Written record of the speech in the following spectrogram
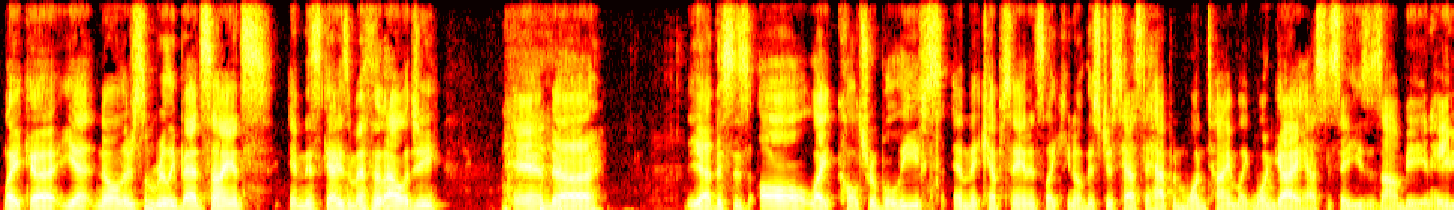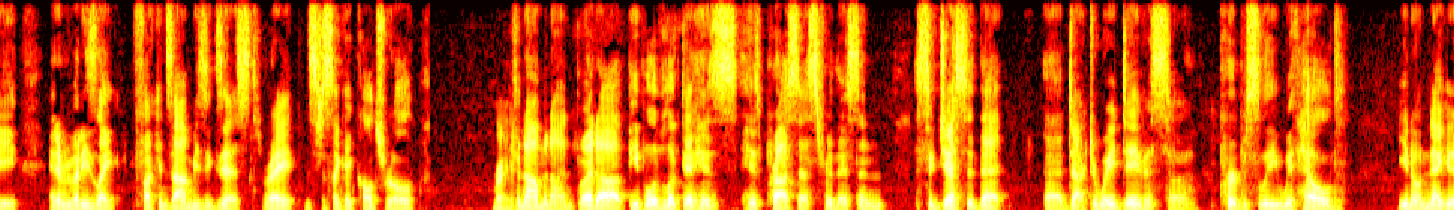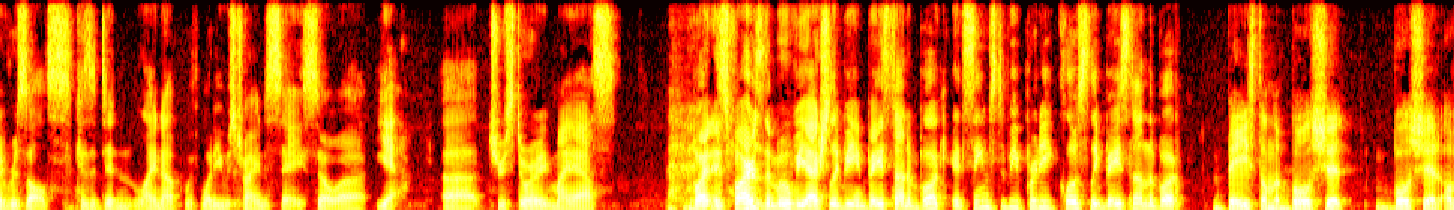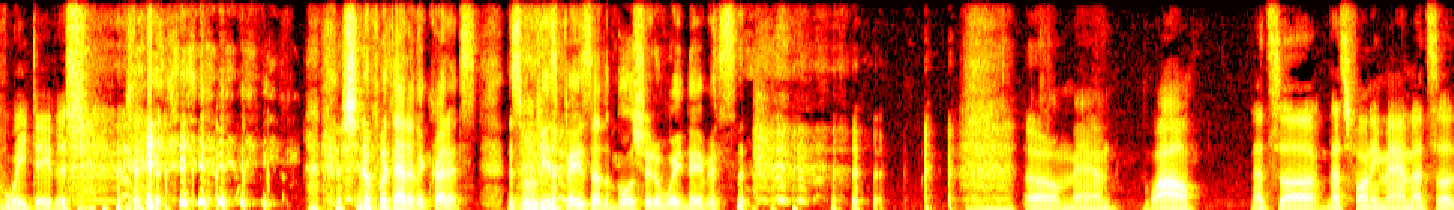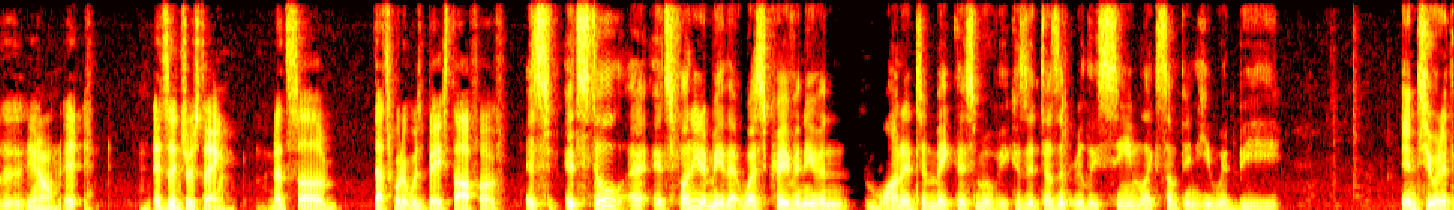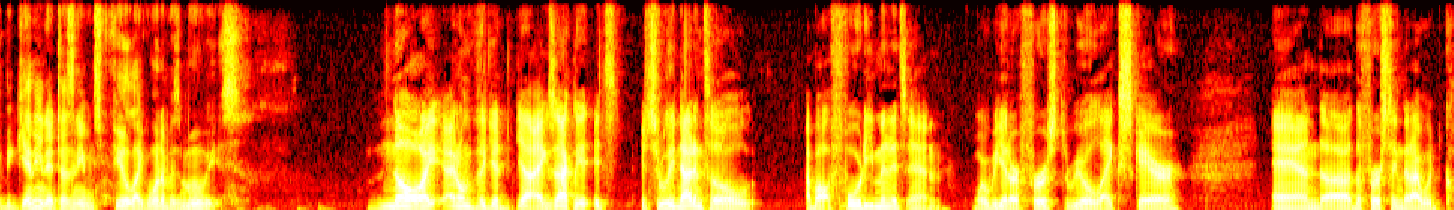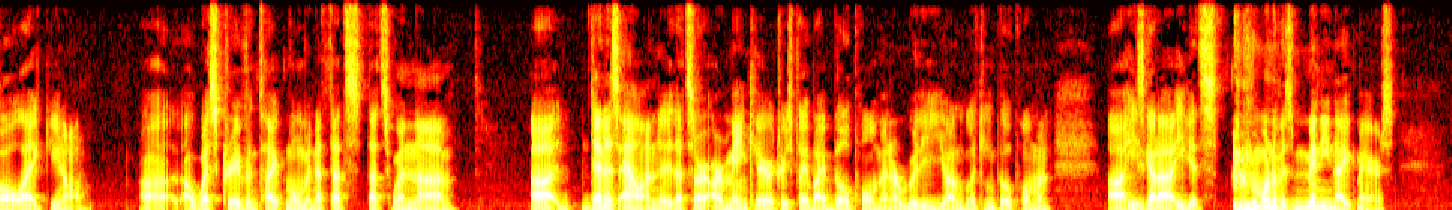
like, uh, yeah, no, there's some really bad science in this guy's methodology, and uh, yeah, this is all like cultural beliefs. And they kept saying it's like you know this just has to happen one time. Like one guy has to say he's a zombie in Haiti, and everybody's like, fucking zombies exist, right? It's just like a cultural right. phenomenon. But uh, people have looked at his his process for this and suggested that uh, Dr. Wade Davis uh, purposely withheld, you know, negative results because it didn't line up with what he was trying to say. So, uh, yeah, uh, true story, my ass. But as far as the movie actually being based on a book, it seems to be pretty closely based on the book. Based on the bullshit bullshit of Wade Davis. Should have put that in the credits. This movie is based on the bullshit of Wade Davis. oh man. Wow. That's uh that's funny, man. That's uh you know, it it's interesting. That's uh that's what it was based off of. It's it's still uh, it's funny to me that Wes Craven even wanted to make this movie because it doesn't really seem like something he would be into and at the beginning it doesn't even feel like one of his movies. No, I I don't think it yeah, exactly. It's it's really not until about 40 minutes in where we get our first real like scare and uh, the first thing that I would call like you know uh, a Wes Craven type moment. That that's that's when um, uh, Dennis Alan. Eh, that's our, our main character. He's played by Bill Pullman, a really young looking Bill Pullman. Uh, he's got a he gets one of his many nightmares,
